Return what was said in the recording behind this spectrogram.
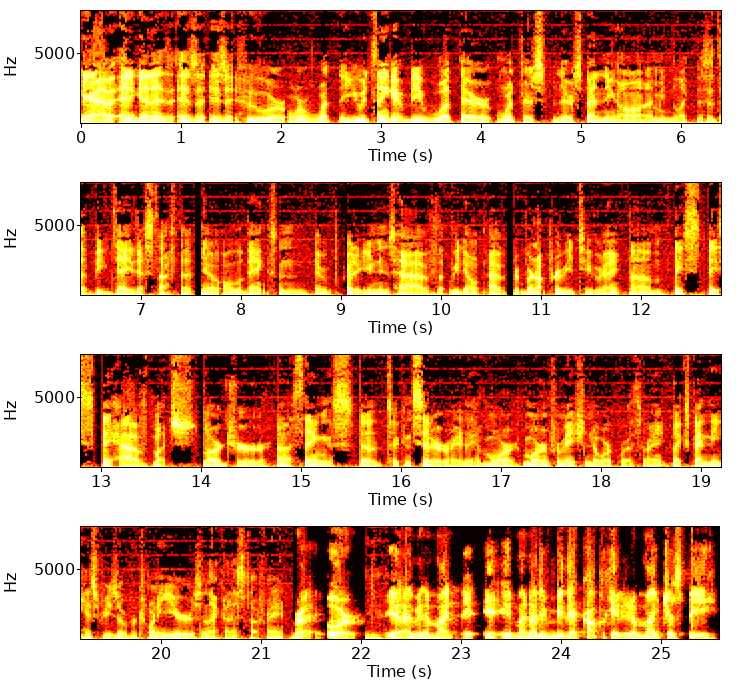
Yeah, and again, is, is it is it who or, or what? You would think it would be what they're what they're they're spending on. I mean, like this is that big data stuff that you know all the banks and credit unions have that we don't have. We're not privy to, right? Um, they they they have much larger uh, things to, to consider, right? They have more more information to work with, right? Like spending histories over twenty years and that kind of stuff, right? Right. Or yeah, I mean, it might it, it might not even be that complicated. It might just be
